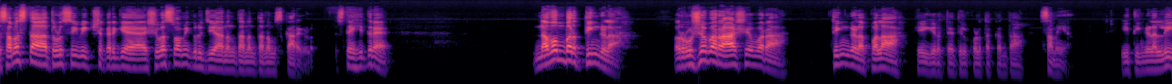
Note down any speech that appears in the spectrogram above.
ಸಮಸ್ತ ತುಳಸಿ ವೀಕ್ಷಕರಿಗೆ ಶಿವಸ್ವಾಮಿ ಗುರುಜಿ ಅನಂತ ಅನಂತ ನಮಸ್ಕಾರಗಳು. ಸ್ನೇಹಿತರೆ, ನವೆಂಬರ್ ತಿಂಗಳ ವೃಷಭ ರಾಶಿಯವರ ತಿಂಗಳ ಫಲ ಹೇಗಿರುತ್ತೆ ತಿಳ್ಕೊಳ್ತಕ್ಕಂಥ ಸಮಯ. ಈ ತಿಂಗಳಲ್ಲಿ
